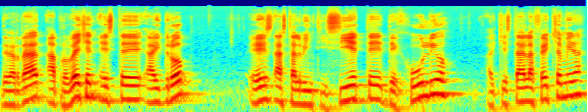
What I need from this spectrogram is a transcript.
de verdad aprovechen este iDrop. es hasta el 27 de julio. Aquí está la fecha, mira.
